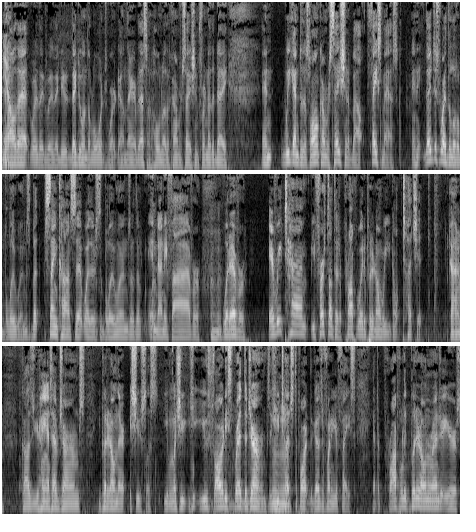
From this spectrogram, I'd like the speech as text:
and Yeah. all that, where they where they do they doing the Lord's work down there. But that's a whole other conversation for another day. And we got into this long conversation about face masks, and they just wear the little blue ones, but same concept, whether it's the blue ones or the N95 or mm-hmm. whatever. Every time you first thought there's a proper way to put it on where you don't touch it Okay. because your hands have germs. You put it on there, it's useless. You once you you- you've already spread the germs if you mm-hmm. touch the part that goes in front of your face. You have to properly put it on around your ears,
